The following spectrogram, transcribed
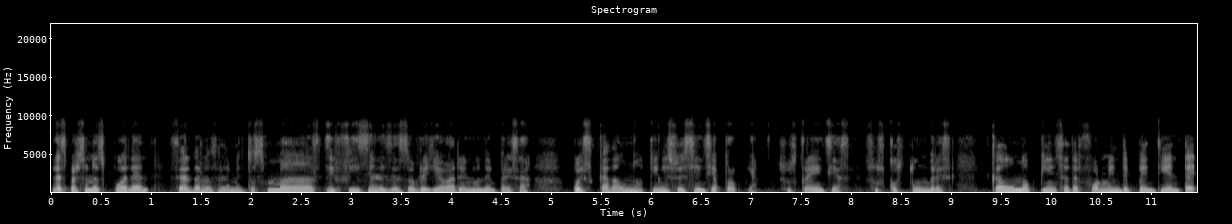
Las personas pueden ser de los elementos más difíciles de sobrellevar en una empresa, pues cada uno tiene su esencia propia, sus creencias, sus costumbres, cada uno piensa de forma independiente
